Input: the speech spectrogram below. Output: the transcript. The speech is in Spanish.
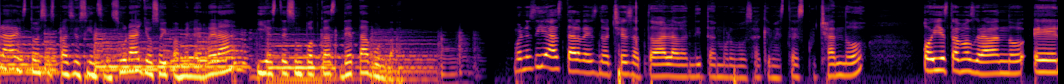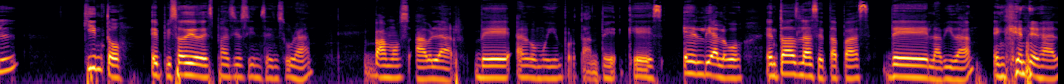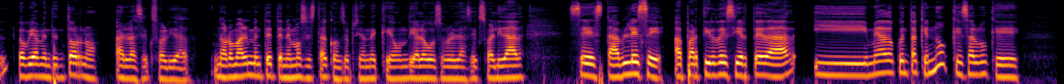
Hola, esto es Espacio Sin Censura, yo soy Pamela Herrera y este es un podcast de Tabulba. Buenos días, tardes, noches a toda la bandita morbosa que me está escuchando. Hoy estamos grabando el quinto episodio de Espacio Sin Censura. Vamos a hablar de algo muy importante que es el diálogo en todas las etapas de la vida en general, obviamente en torno a la sexualidad. Normalmente tenemos esta concepción de que un diálogo sobre la sexualidad se establece a partir de cierta edad y me he dado cuenta que no, que es algo que,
